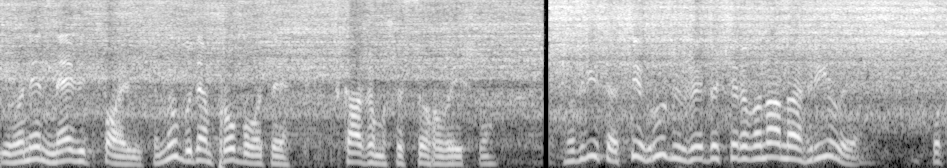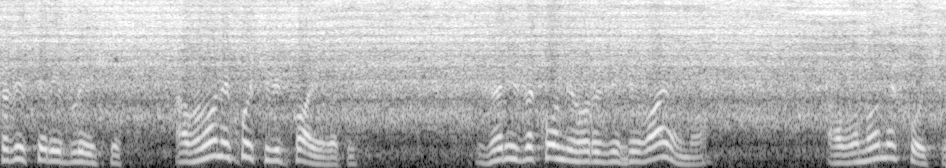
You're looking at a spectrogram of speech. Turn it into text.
і вони не відпаюються. Ну, будемо пробувати, скажемо, що з цього вийшло. Ну дивіться, ці груди вже до червона нагріли. Покажи серій ближче. А воно не хоче відпаюватись. За різаком його розігріваємо, а воно не хоче.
